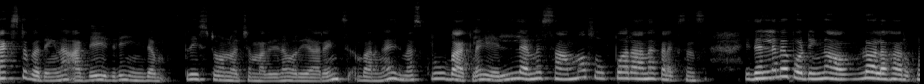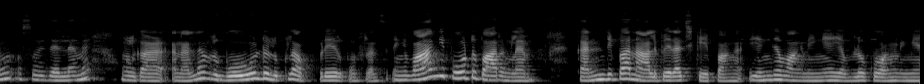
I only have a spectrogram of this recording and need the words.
நெக்ஸ்ட்டு பார்த்தீங்கன்னா அதே இதில் இந்த த்ரீ ஸ்டோன் வச்ச மாதிரியான ஒரு இயரிங்ஸ் பாருங்கள் இது மாதிரி ஸ்க்ரூ பேக்கில் எல்லாமே செம்ம சூப்பரான கலெக்ஷன்ஸ் இது எல்லாமே போட்டிங்கன்னா அவ்வளோ அழகாக இருக்கும். ஸோ இது எல்லாமே உங்களுக்கு நல்ல ஒரு கோல்டு லுக்கில் அப்படியே இருக்கும் ஃப்ரெண்ட்ஸ் நீங்கள் வாங்கி போட்டு பாருங்களேன். கண்டிப்பாக நாலு பேராச்சும் கேட்பாங்க. எங்கே வாங்கினீங்க? எவ்வளோக்கு வாங்கினீங்க?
